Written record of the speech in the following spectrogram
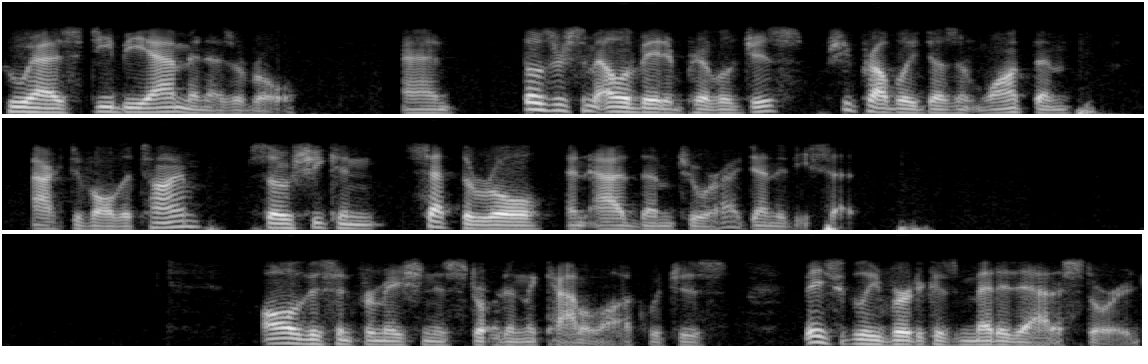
who has DBadmin as a role. And those are some elevated privileges. She probably doesn't want them active all the time, so she can set the role and add them to her identity set all of this information is stored in the catalog, which is basically Vertica's metadata storage.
